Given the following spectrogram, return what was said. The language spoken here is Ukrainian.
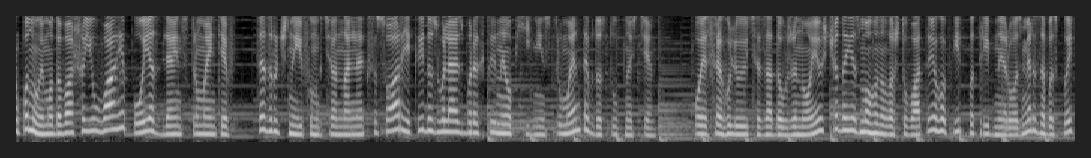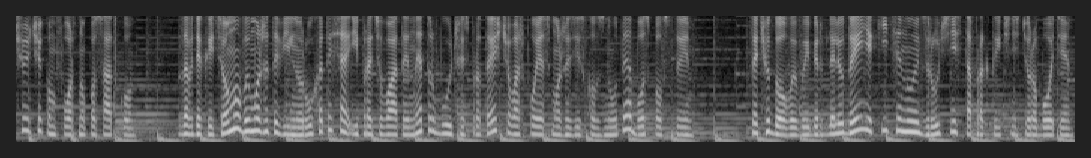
Пропонуємо до вашої уваги пояс для інструментів. Це зручний і функціональний аксесуар, який дозволяє зберегти необхідні інструменти в доступності. Пояс регулюється за довжиною, що дає змогу налаштувати його під потрібний розмір, забезпечуючи комфортну посадку. Завдяки цьому ви можете вільно рухатися і працювати, не турбуючись про те, що ваш пояс може зісковзнути або сповзти. Це чудовий вибір для людей, які цінують зручність та практичність у роботі.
